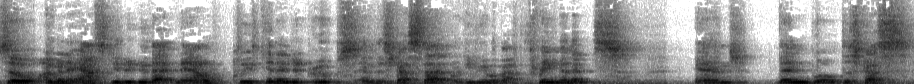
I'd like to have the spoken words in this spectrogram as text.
So I'm going to ask you to do that now. Please get into groups and discuss that. I'll give you about three minutes and then we'll discuss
